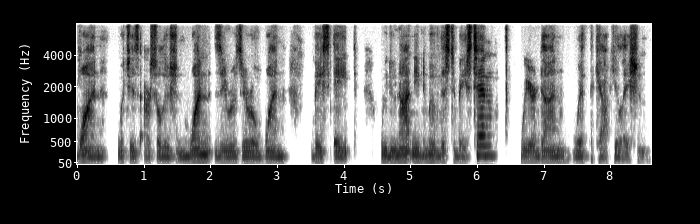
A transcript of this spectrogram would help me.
one, which is our solution, 1001 base 8. We do not need to move this to base 10. We are done with the calculation.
